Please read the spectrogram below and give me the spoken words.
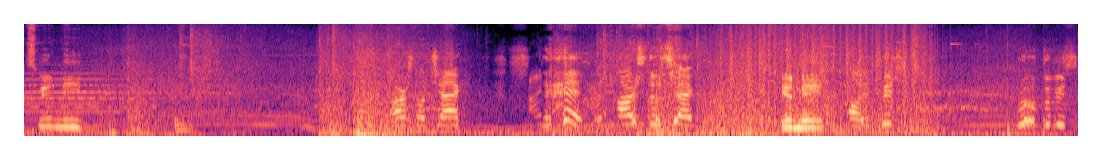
Excuse me. Arsenal check. Arsenal check. Excuse me. Oh, this bitch. Rude bitches.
